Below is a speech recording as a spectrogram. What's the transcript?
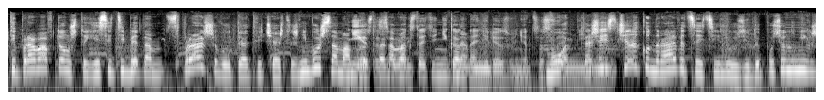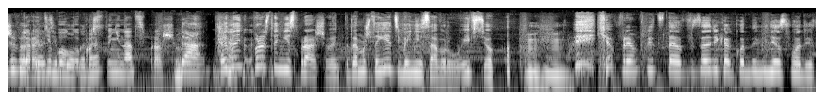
ты права в том, что если тебе там спрашивают, ты отвечаешь, ты же не будешь сама Нет, просто я сама, говорить. кстати, никогда Да. не лезу, нет, со Вот, своим даже мнением. если человеку нравятся эти иллюзии, да пусть он в них живет, Да ради бога, да? просто не надо спрашивать. Да, тогда просто не спрашивает, потому что я тебе не совру, и все. Я прям представила, посмотри, как он на меня смотрит,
